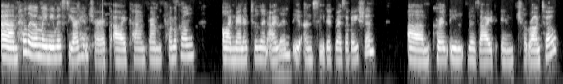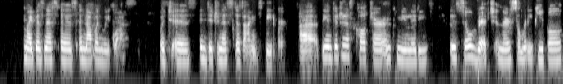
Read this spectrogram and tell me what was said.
Um, hello, my name is Siera Hancharyk. I come from Wiikwemkoong on Manitoulin Island, the unceded reservation. Um, currently reside in Toronto my business is Inabwinwigwas, which is Indigenous design beadwork. Uh, the Indigenous culture and community is so rich and there's so many people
